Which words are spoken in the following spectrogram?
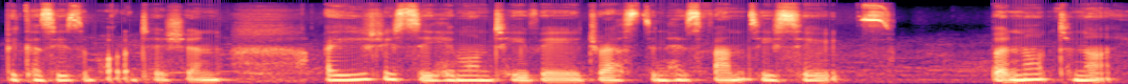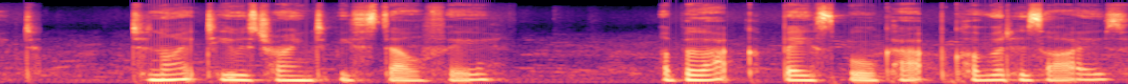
Because he's a politician, I usually see him on TV dressed in his fancy suits. But not tonight. Tonight he was trying to be stealthy. A black baseball cap covered his eyes,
